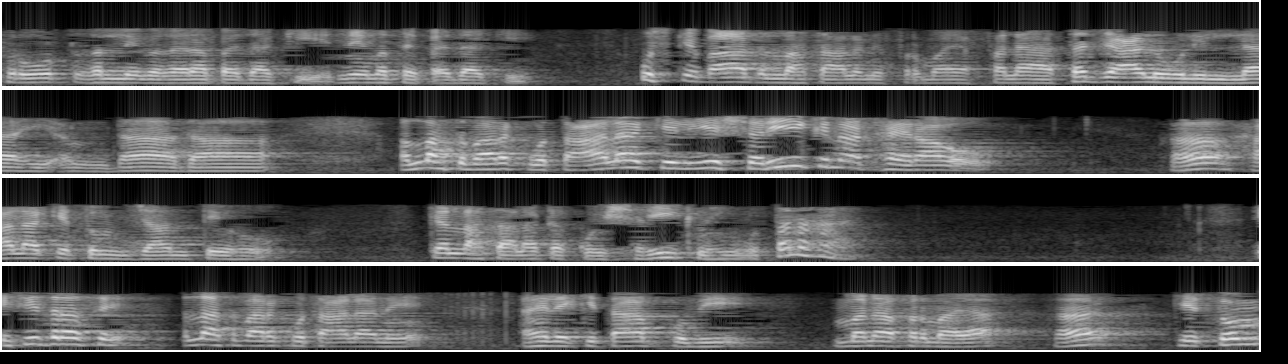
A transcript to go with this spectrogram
فروٹ، غلے وغیرہ پیدا کی، نعمتیں پیدا کی۔ اس کے بعد اللہ تعالی نے فرمایا، فلا تجعلوا لله اندادا اللہ تبارک و تعالی کے لیے شریک نہ ٹھہراؤ۔ ہاں حالانکہ تم جانتے ہو کہ اللہ تعالیٰ کا کوئی شریک نہیں، وہ تنہا ہے۔ اسی طرح سے اللہ تبارک و تعالیٰ نے اہل کتاب کو بھی منع فرمایا ہاں کہ تم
